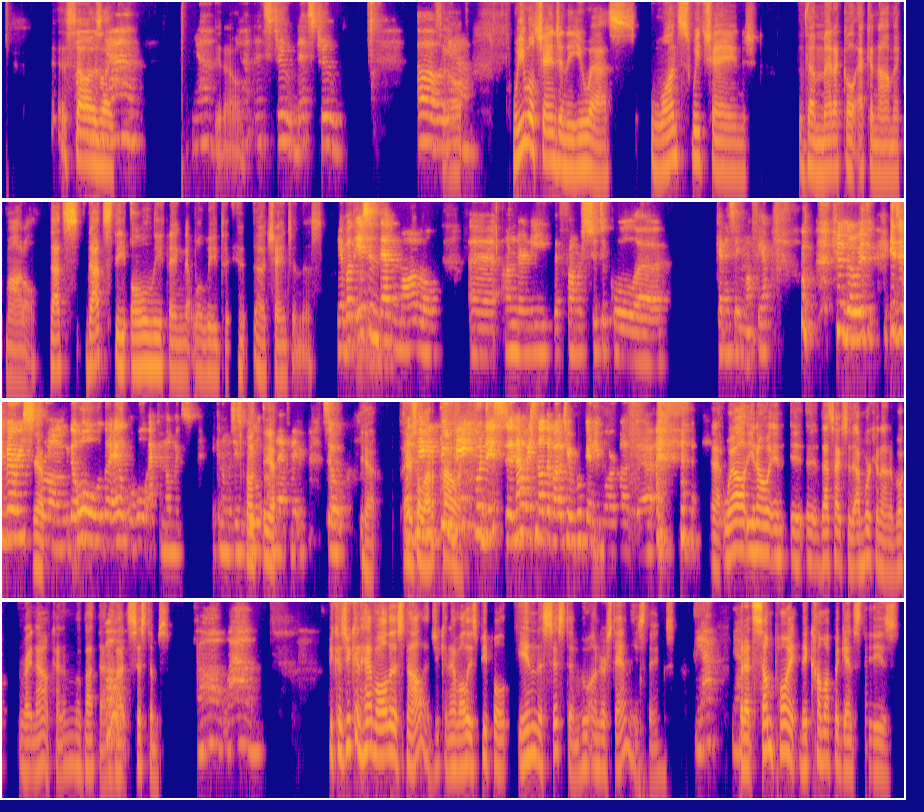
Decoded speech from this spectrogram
so oh, I was like, yeah, yeah, you know, yeah, that's true. That's true. Oh so yeah. We will change in the U.S. once we change the medical economic model. That's that's the only thing that will lead to uh, change in this. Yeah, but isn't that model uh, underneath the pharmaceutical? Uh, can I say mafia? you know, it's it's very strong. Yeah. The whole the whole, the whole economics economics is oh, built oh, yeah. on that maybe. So yeah. There's that's maybe too big for this. Uh, now it's not about your book anymore, but uh... yeah. Well, you know, in it, that's actually I'm working on a book right now, kind of about that, oh. about systems. Oh wow! Because you can have all this knowledge, you can have all these people in the system who understand these things. Yeah. yeah. But at some point, they come up against these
